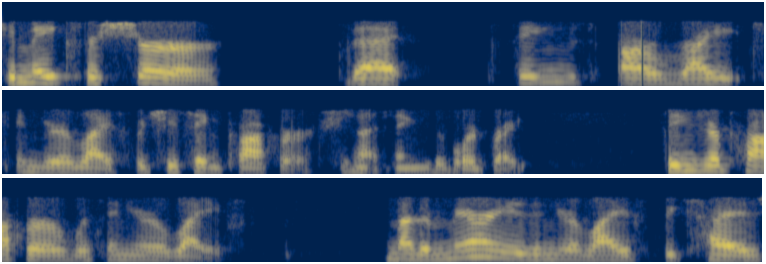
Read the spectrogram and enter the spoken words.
to make for sure that things are right in your life. But she's saying proper. She's not saying the word right. Things are proper within your life. Mother Mary is in your life because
